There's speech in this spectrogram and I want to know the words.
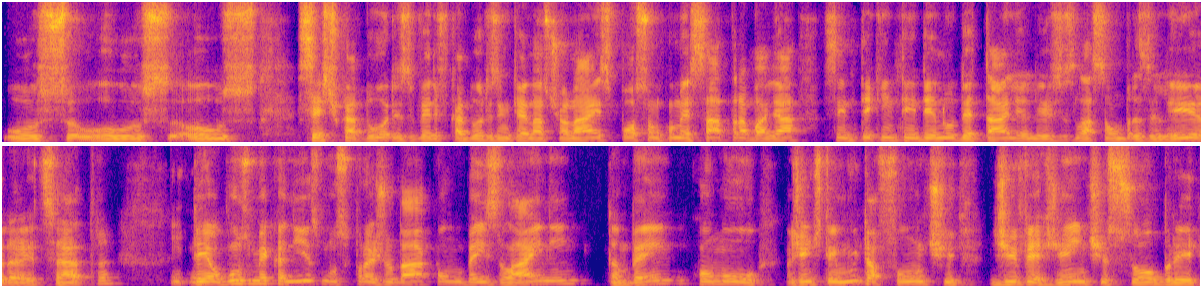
os, os, os certificadores e verificadores internacionais possam começar a trabalhar sem ter que entender no detalhe a legislação brasileira, etc. Tem alguns mecanismos para ajudar com baselining também, como a gente tem muita fonte divergente sobre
